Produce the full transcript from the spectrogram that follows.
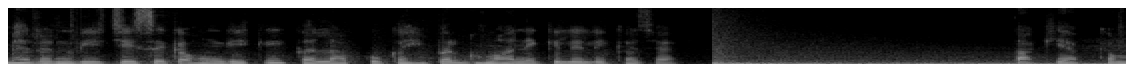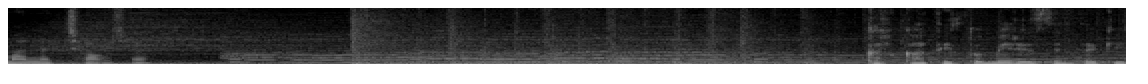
मैं रणवीर जी से कहूँगी कि कल आपको कहीं पर घुमाने के लिए लेकर जाए ताकि आपका मन अच्छा हो जाए। कल का दिन तो मेरी ज़िंदगी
